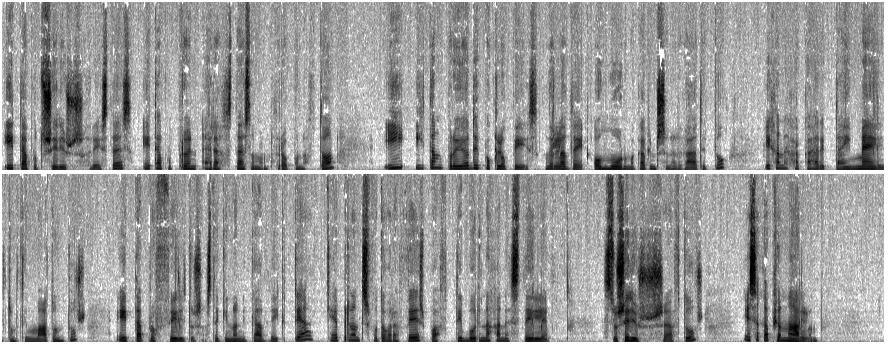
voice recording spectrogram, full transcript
είτε από τους ίδιους τους χρήστες είτε από πρώην εραστές των ανθρώπων αυτών ή ήταν προϊόντα υποκλοπής. Δηλαδή, ο Μουρ με κάποιον συνεργάτη του είχαν χακάρει τα email των θυμάτων τους ή τα προφίλ τους στα κοινωνικά δίκτυα και έπαιρναν τις φωτογραφίες που αυτοί μπορεί να είχαν στείλει στους ίδιους τους εαυτούς ή σε κάποιον άλλον.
